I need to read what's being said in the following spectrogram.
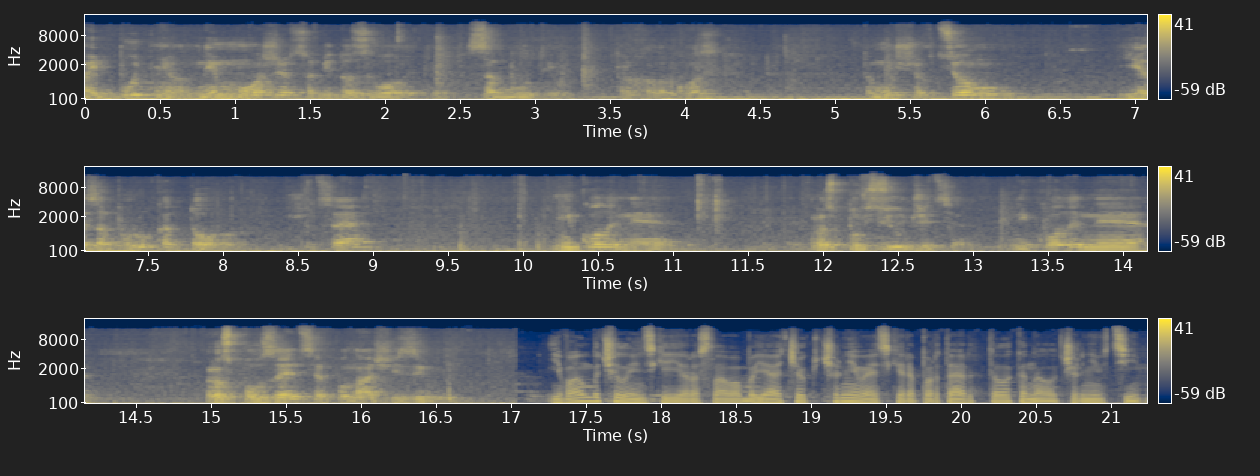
майбутнього не може собі дозволити забути про Холокост, тому що в цьому є запорука того, що це ніколи не розповсюджиться, ніколи не розповзеться по нашій землі. Іван Бочелинський, Ярослава Боячук, Чернівецький репортер, телеканал Чернівці.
